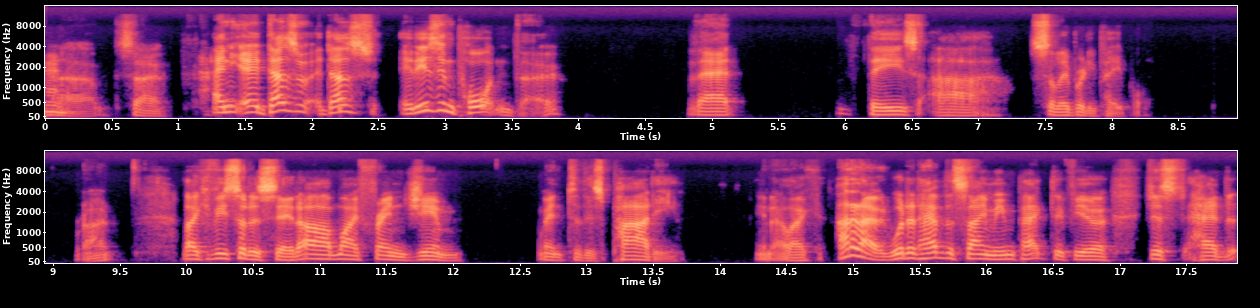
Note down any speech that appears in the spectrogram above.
Mm. uh, so and it does it does it is important though that these are celebrity people right like if you sort of said oh my friend jim went to this party you know like i don't know would it have the same impact if you just had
